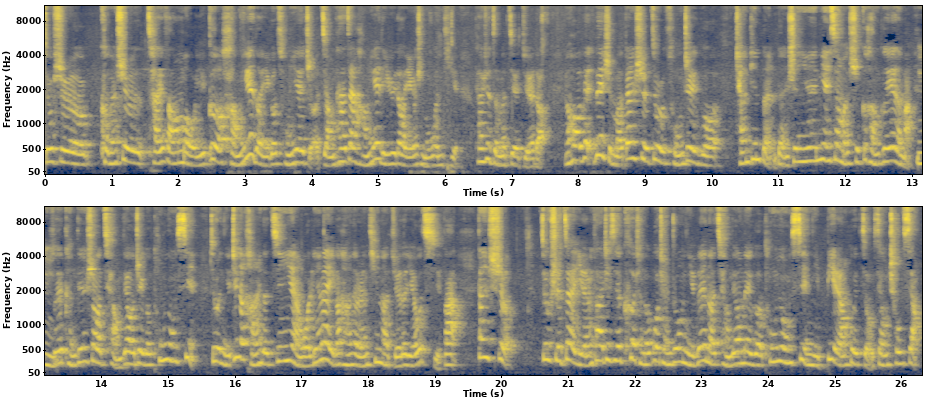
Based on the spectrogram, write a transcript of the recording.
就是可能是采访某一个行业的一个从业者，讲他在行业里遇到一个什么问题，他是怎么解决的，然后为为什么？但是就是从这个产品本本身，因为面向的是各行各业的嘛，所以肯定是要强调这个通用性。就是你这个行业的经验，我另外一个行业的人听了觉得也有启发。但是就是在研发这些课程的过程中，你为了强调那个通用性，你必然会走向抽象。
